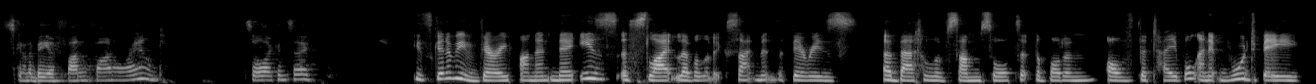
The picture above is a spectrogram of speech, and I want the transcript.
it's going to be a fun final round. That's all I can say. It's going to be very fun, and there is a slight level of excitement that there is a battle of some sorts at the bottom of the table, and it would be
